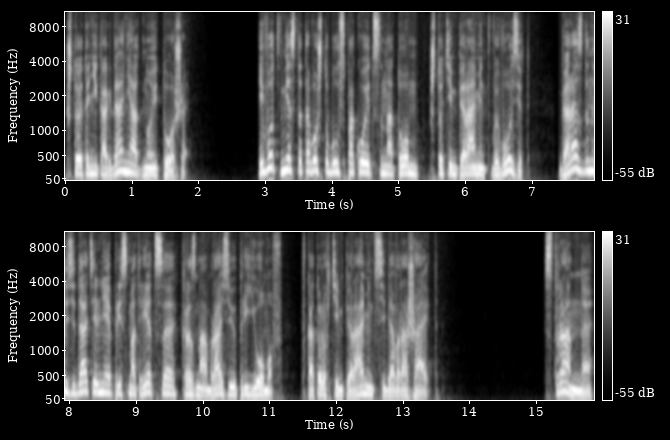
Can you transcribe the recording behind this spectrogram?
что это никогда не одно и то же – и вот вместо того, чтобы успокоиться на том, что темперамент вывозит, гораздо назидательнее присмотреться к разнообразию приемов, в которых темперамент себя выражает. Странно,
